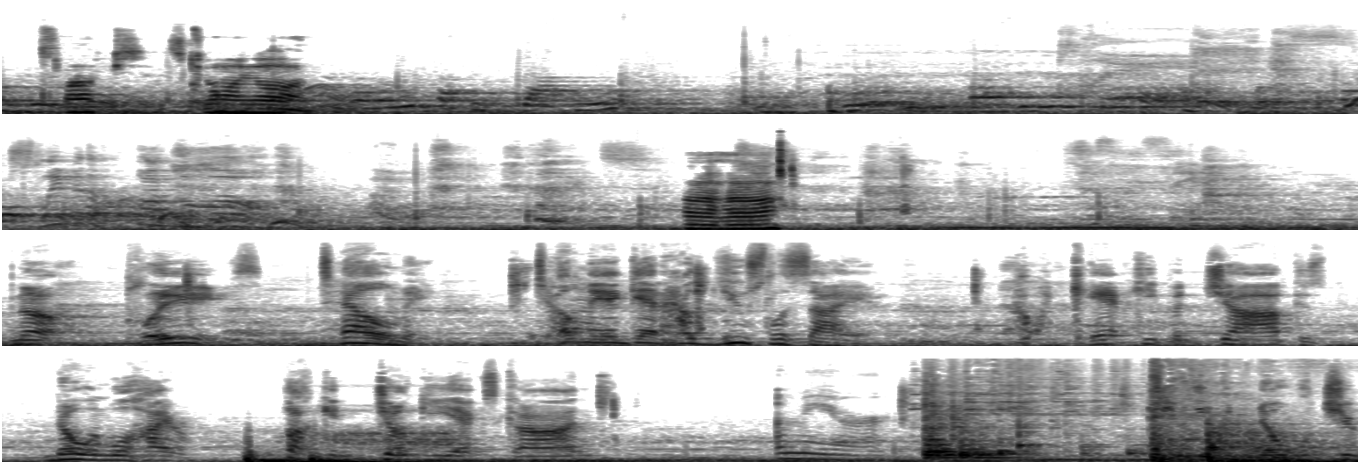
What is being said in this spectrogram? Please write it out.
What the fuck is going on? Uh huh. No, please. Tell me. Tell me again how useless I am. How I can't keep a job because no one will hire fucking junkie ex-con. Amir. Do you even know what you're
